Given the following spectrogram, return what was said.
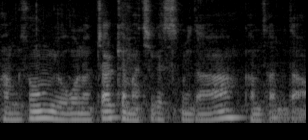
방송 요거는 짧게 마치겠습니다. 감사합니다.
